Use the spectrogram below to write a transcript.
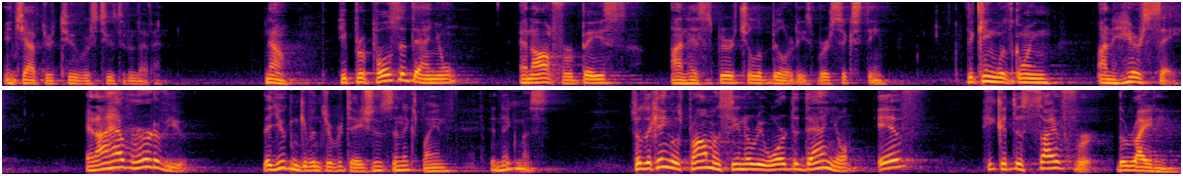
in chapter 2, verse 2 through 11. Now, he proposed to Daniel an offer based on his spiritual abilities, verse 16. The king was going on hearsay. And I have heard of you that you can give interpretations and explain enigmas. So the king was promising a reward to Daniel if he could decipher the writing.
